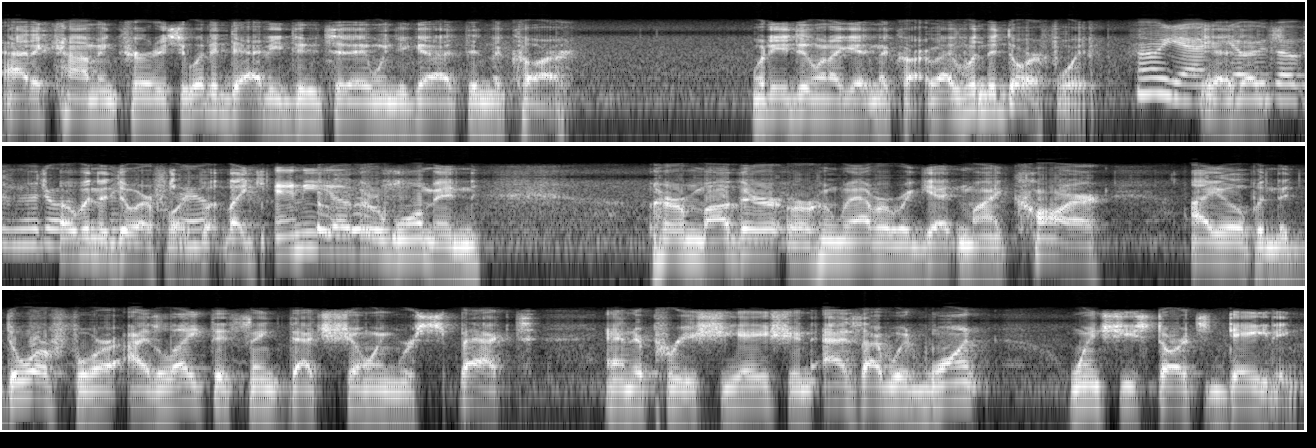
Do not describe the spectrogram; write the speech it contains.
out of common courtesy. What did Daddy do today when you got in the car? What do you do when I get in the car? I open the door for you. Oh yeah, Yeah, he always that's- opens the door. Open the door for you. But like any other woman, her mother or whomever would get in my car, I open the door for. her. I like to think that's showing respect and appreciation, as I would want when she starts dating.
